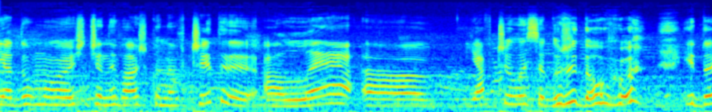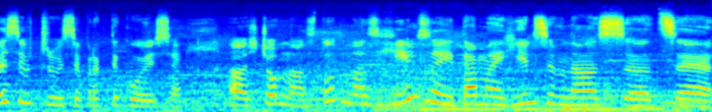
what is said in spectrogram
Я думаю, що не важко навчити, але е, я вчилася дуже довго і досі вчуся, практикуюся. А що в нас? Тут у нас гільзи, і там гільзи в нас е, це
